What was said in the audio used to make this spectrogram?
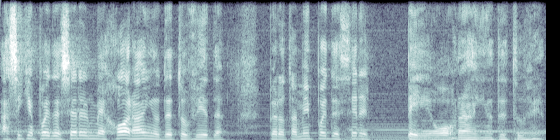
Así que puede ser el mejor año de tu vida, pero también puede ser el peor año de tu vida.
